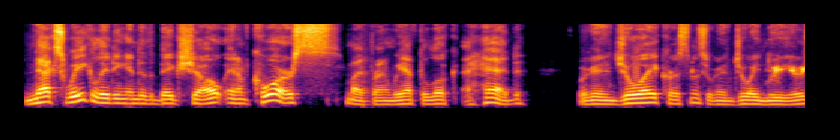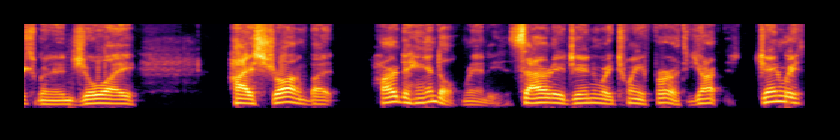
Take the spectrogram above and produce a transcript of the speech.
next week leading into the big show. And of course, my friend, we have to look ahead. We're going to enjoy Christmas. We're going to enjoy New Year's. We're going to enjoy High Strung, but hard to handle, Randy. Saturday, January 21st. Yar- January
